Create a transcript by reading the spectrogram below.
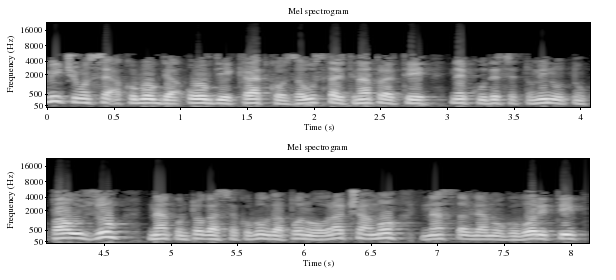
Mi ćemo se, ako Bog da ovdje kratko zaustaviti, napraviti neku desetnominutnu pauzu. Nakon toga se, ako Bog da ponovo vraćamo, nastavljamo govoriti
